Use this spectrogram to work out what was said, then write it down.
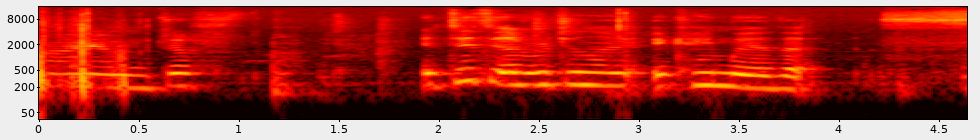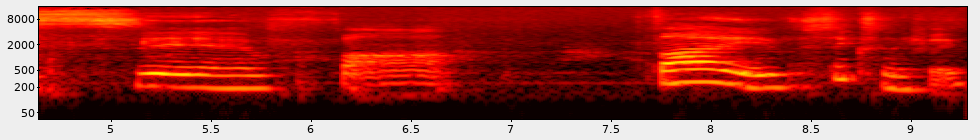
I am just. It did originally. It came with si- fa- five, six minifigs.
